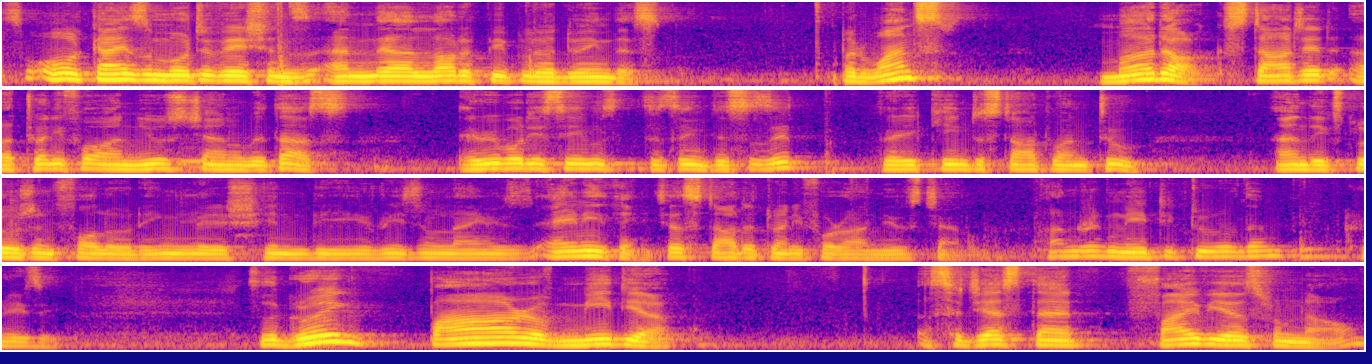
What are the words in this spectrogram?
So, all kinds of motivations, and there are a lot of people who are doing this. But once Murdoch started a 24 hour news channel with us, everybody seems to think this is it. Very keen to start one too. And the explosion followed English, Hindi, regional languages, anything. Just start a 24 hour news channel. 182 of them? Crazy. So the growing power of media suggests that five years from now,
